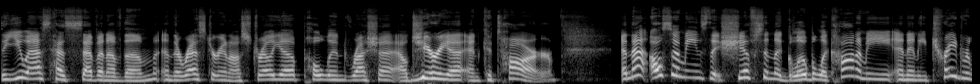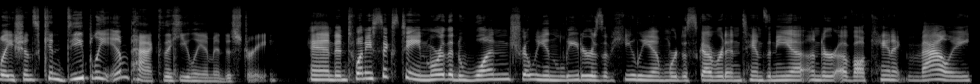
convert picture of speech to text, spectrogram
The US has seven of them, and the rest are in Australia, Poland, Russia, Algeria, and Qatar. And that also means that shifts in the global economy and any trade relations can deeply impact the helium industry. And in 2016, more than 1 trillion liters of helium were discovered in Tanzania under a volcanic valley.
